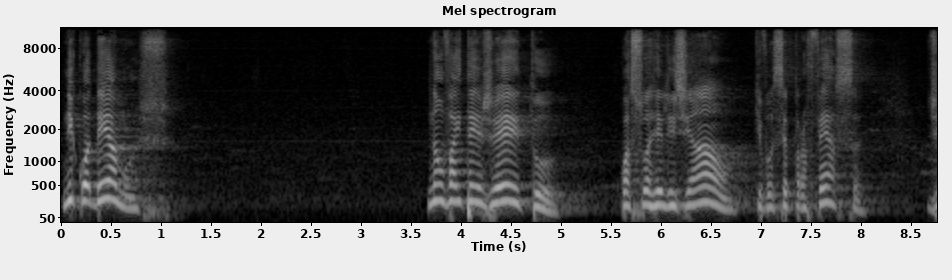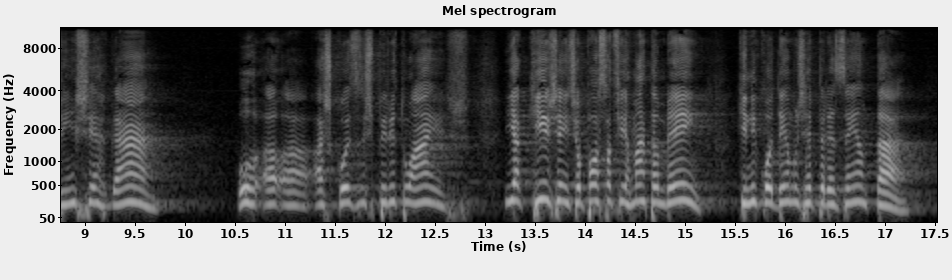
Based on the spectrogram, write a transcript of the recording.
Nicodemos não vai ter jeito com a sua religião que você professa de enxergar as coisas espirituais. E aqui, gente, eu posso afirmar também que Nicodemos representa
